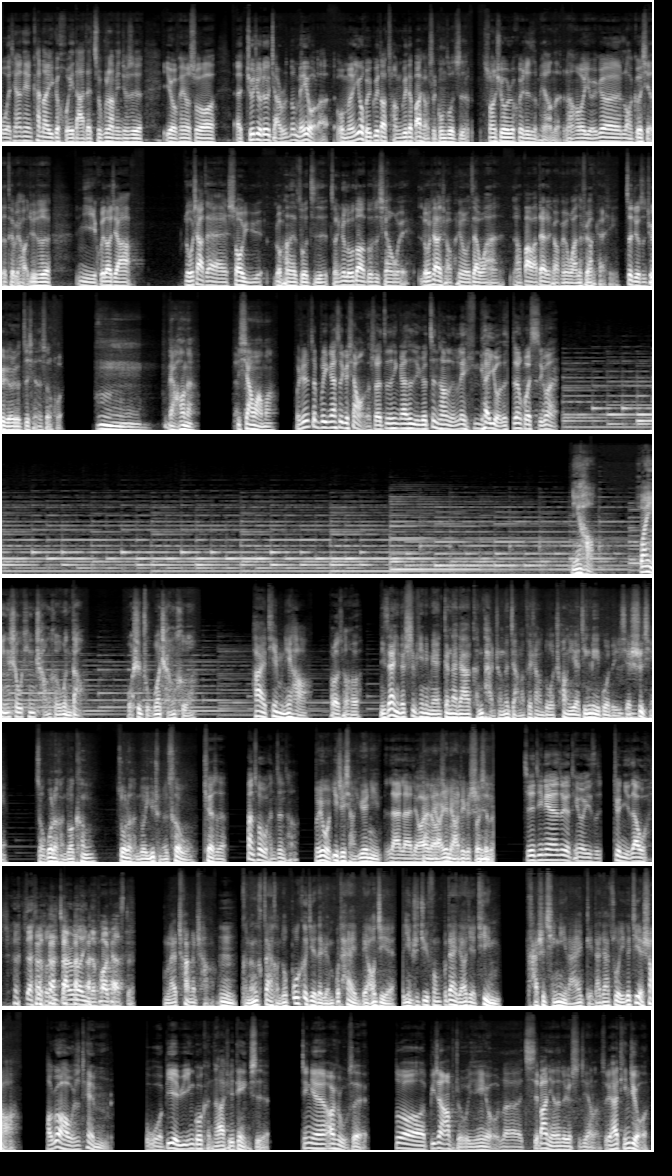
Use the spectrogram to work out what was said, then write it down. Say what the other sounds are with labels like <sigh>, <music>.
我前两天看到一个回答在知乎上面，就是有朋友说，呃，九九六假如都没有了，我们又回归到常规的八小时工作制，双休日会是怎么样的？然后有一个老哥写的特别好，就是你回到家，楼下在烧鱼，楼上在做鸡，整个楼道都是香味，楼下的小朋友在玩，然后爸爸带着小朋友玩的非常开心，这就是九九六之前的生活。嗯，然后呢？你向往吗？我觉得这不应该是一个向往的事儿，这应该是一个正常人类应该有的生活习惯。你好，欢迎收听长河问道，我是主播长河。Hi Tim，你好，Hello 长河。你在你的视频里面跟大家很坦诚的讲了非常多创业经历过的一些事情，走过了很多坑，做了很多愚蠢的错误。确实，犯错误很正常。所以我一直想约你来来聊一聊一聊这个事情。其实今天这个挺有意思，就你在我这，<laughs> 但是我是加入到你的 Podcast。我们来串个场。嗯，可能在很多播客界的人不太了解影视飓风，不太了解 Tim。还是请你来给大家做一个介绍啊！好，各位好，我是 Tim，我毕业于英国肯特大学电影系，今年二十五岁，做 B 站 UP 主已经有了七八年的这个时间了，所以还挺久。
